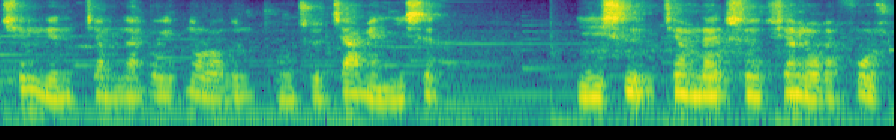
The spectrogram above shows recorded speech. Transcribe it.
亲临柬埔寨为诺罗敦主持加冕仪式，以示柬埔寨是暹罗的附属。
